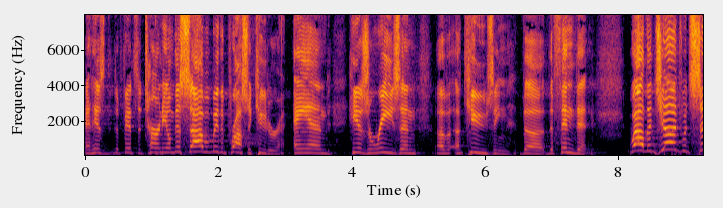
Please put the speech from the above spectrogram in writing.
and his defense attorney. On this side will be the prosecutor and his reason of accusing the defendant. While the judge would sit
